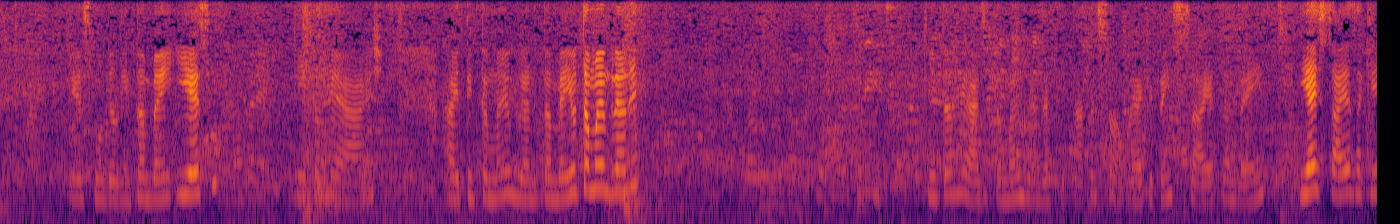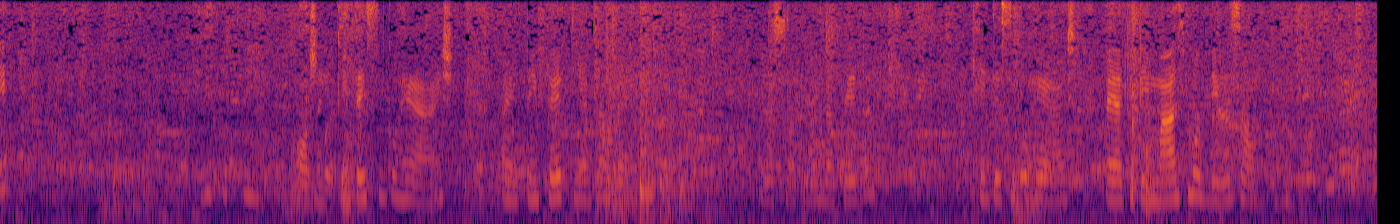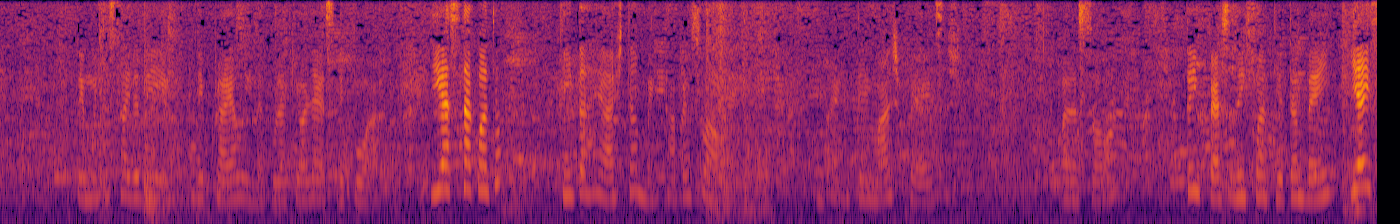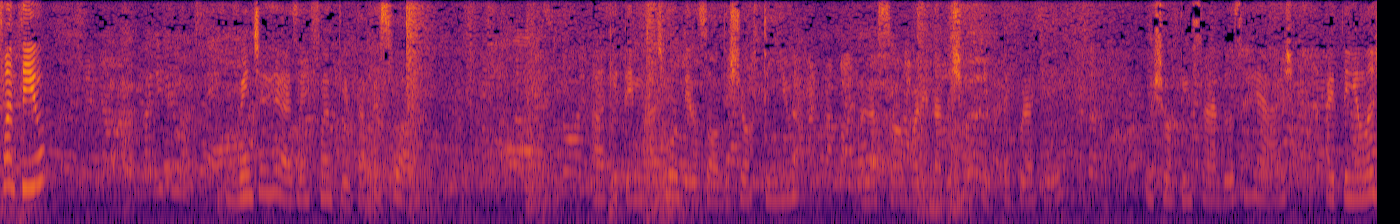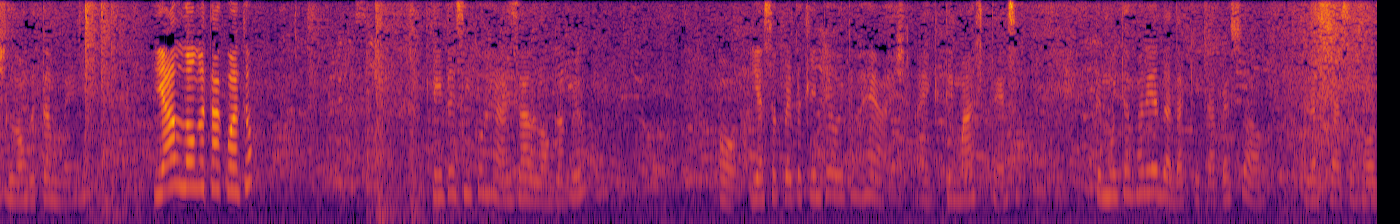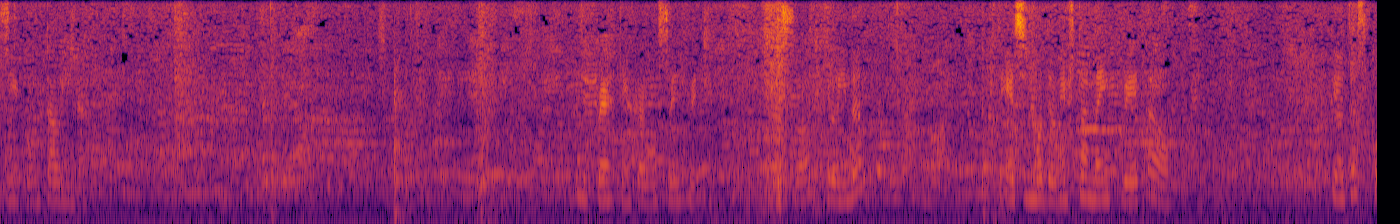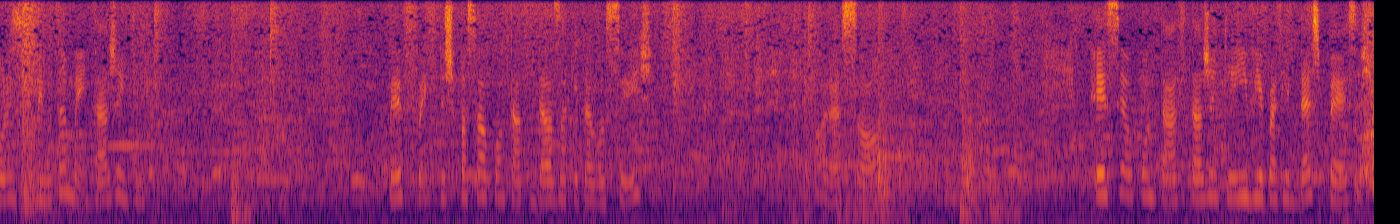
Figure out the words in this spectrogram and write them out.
Tem esse modelinho também. E esse? 30 reais. Aí tem tamanho grande também. E o tamanho grande? 30 reais o tamanho grande aqui, tá, pessoal? Aí aqui tem saia também. E as saias aqui? 35. Ó, gente, 35 reais. Aí tem pretinha também. Olha só que linda preta. 35 reais. Aí aqui tem mais modelos, ó. Tem muita saída de, de praia linda por aqui, olha essa de Poá. E essa tá quanto? 30 reais também, tá pessoal? Aí aqui tem mais peças. Olha só. Tem peças infantil também. E a infantil? 20 reais a infantil, tá pessoal? Aqui tem mais modelos, ó, de shortinho. Olha só a variedade de shortinho que tem por aqui. O shortinho sai a 12 reais. Aí tem elas longas também. E a longa tá quanto? 35 reais a longa, viu? Ó, e essa preta 38 reais. Aí que tem mais peças. Tem muita variedade aqui, tá, pessoal? Olha só essa rosinha como tá linda. De pertinho pra vocês verem. Olha só que linda. Tem esses modelinhos também preta, ó. Tem outras cores disponíveis também, tá, gente? Perfeito. Deixa eu passar o contato delas aqui pra vocês. Olha só. Esse é o contato, tá, gente? Envia a partir de 10 peças.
